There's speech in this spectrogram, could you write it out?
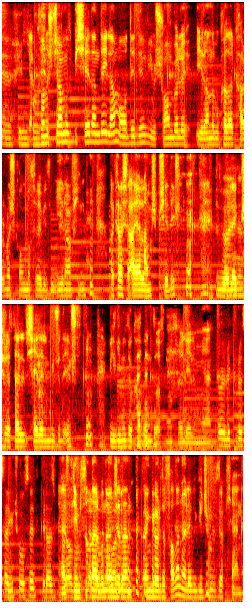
e, film Ya konuşurken. konuşacağımız bir şeyden değil ama o dediğiniz gibi şu an böyle İran'da bu kadar karmaşık olması ve bizim İran filmi arkadaşlar ayarlanmış bir şey değil. Biz böyle Aynen. küresel şeylerin gücü değiliz. Bilgimiz yok haberiniz olsun onu söyleyelim yani. Öyle küresel güç olsaydı birazcık Yani biraz Simpsonlar bunu önceden öngördü falan öyle bir gücümüz yok yani.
